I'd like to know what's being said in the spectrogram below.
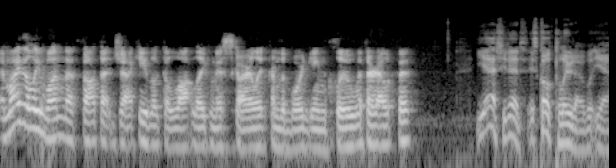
Am I the only one that thought that Jackie looked a lot like Miss Scarlet from the board game Clue with her outfit? Yeah, she did. It's called Cluedo, but yeah.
